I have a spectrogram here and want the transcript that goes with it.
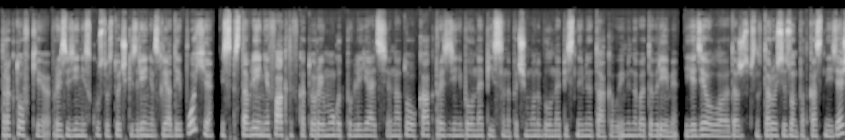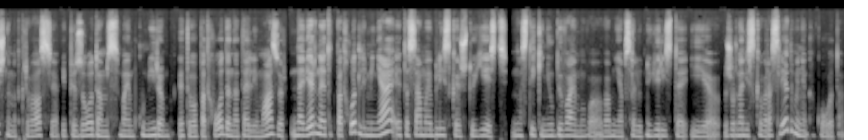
трактовки произведений искусства с точки зрения взгляда эпохи и сопоставления фактов, которые могут повлиять на то, как произведение было написано, почему оно было написано именно так, именно в это время. Я делала даже, собственно, второй сезон подкаста «На изящном» открывался эпизодом с моим кумиром этого подхода Натальей Мазур. Наверное, этот подход для меня — это самое близкое, что есть на стыке неубиваемого во мне абсолютно юриста и журналистского расследования какого-то.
